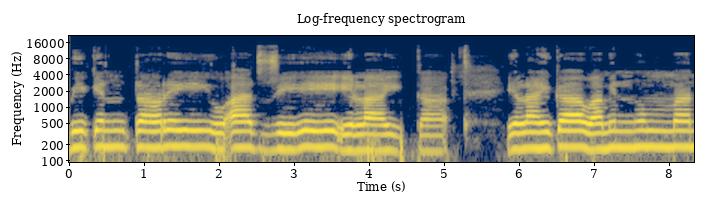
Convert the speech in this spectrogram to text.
bikin tari yu'adzi ilaika. Ilaika wa minhum man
